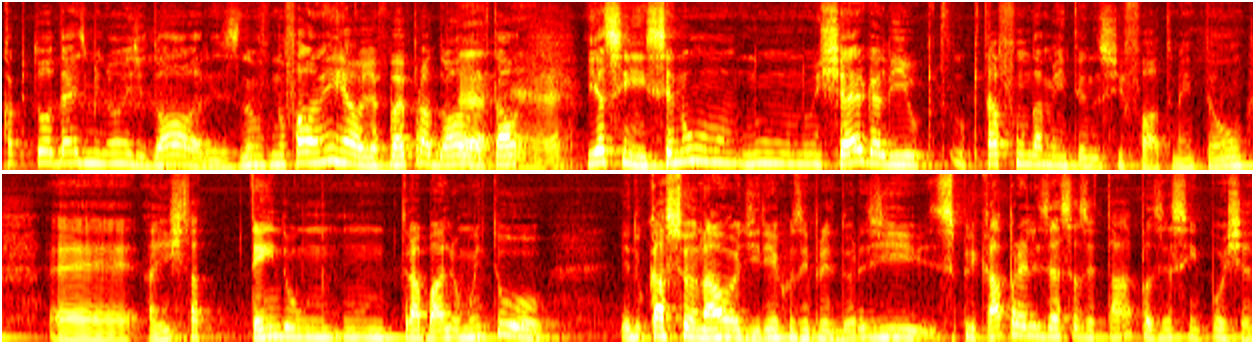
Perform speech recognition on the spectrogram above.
captou 10 milhões de dólares, não, não fala nem real, já vai para dólar é, e tal. É. E assim, você não, não, não enxerga ali o, o que está fundamentando isso de fato, né? Então, é, a gente está tendo um, um, trabalho muito educacional, eu diria, com os empreendedores, de explicar para eles essas etapas e assim, poxa,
